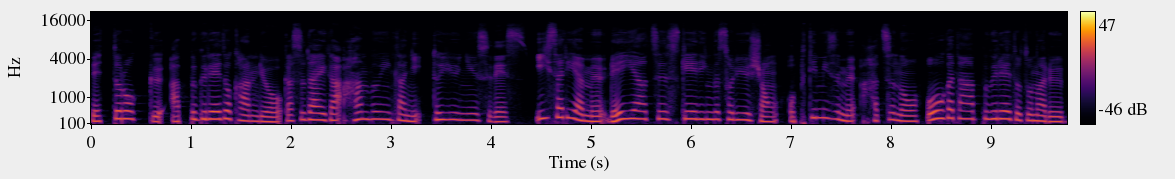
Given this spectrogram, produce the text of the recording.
ベッドロックアップグレード完了、ガス代が半分以下にというニュースです。イーサリアムレイヤー2スケーリングソリューションオプティミズム初の大型アップグレードとなる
